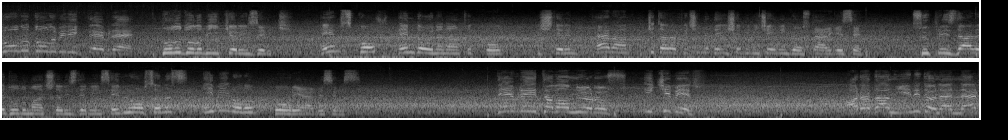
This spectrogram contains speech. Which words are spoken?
dolu dolu bir ilk devre. dolu dolu bir ilk yarı izledik. Hem skor hem de oynanan futbol işlerin her an iki taraf için de değişebileceğinin göstergesi. Sürprizlerle dolu maçlar izlemeyi seviyorsanız emin olun doğru yerdesiniz. Devreyi tamamlıyoruz. 2-1. Aradan yeni dönenler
